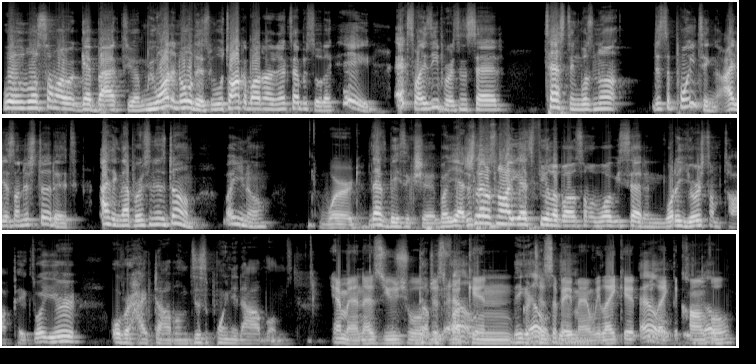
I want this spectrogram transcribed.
we'll we'll somehow get back to you. And we want to know this. We'll talk about it on our next episode. Like, hey, X Y Z person said testing was not disappointing. I just understood it. I think that person is dumb. But you know, Word. that's basic shit. But yeah, just let us know how you guys feel about some of what we said and what are your some top picks. What are your overhyped albums, disappointed albums? Yeah, man. As usual, just fucking Big L, participate, man. We like it. L, we like the convo,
